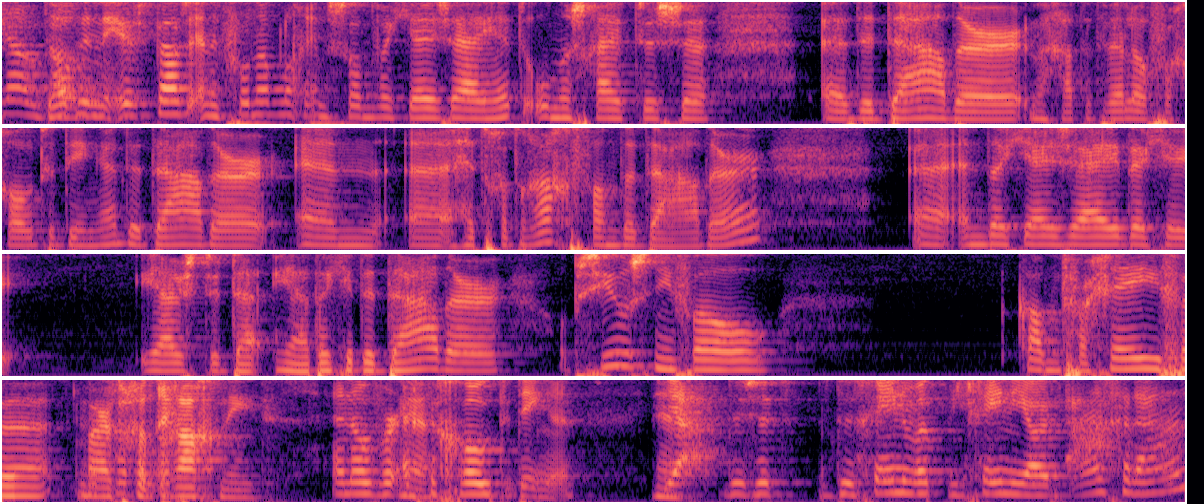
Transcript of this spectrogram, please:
nou, Dat in de eerste plaats. En ik vond ook nog interessant wat jij zei: het onderscheid tussen de dader, dan gaat het wel over grote dingen, de dader en eh, het gedrag van de dader. Eh, en dat jij zei dat je juist de, da- ja, dat je de dader op zielsniveau kan vergeven, maar het gedrag niet. En over echt Ja. de grote dingen. Ja. Ja, dus het, degene wat diegene jou heeft aangedaan,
